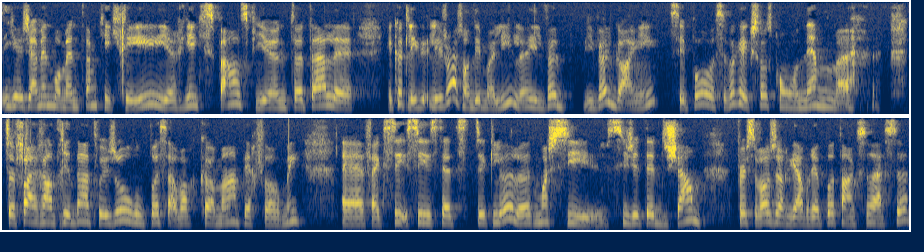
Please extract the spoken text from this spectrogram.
il n'y a jamais de momentum qui est créé, il n'y a rien qui se passe, puis il y a une totale. Euh, écoute, les, joueurs sont démolis, là, ils veulent, ils veulent gagner. C'est pas, c'est pas quelque chose qu'on aime euh, se faire rentrer dedans tous les jours ou pas savoir comment performer. fait que ces, ces statistiques-là, là, moi, si, si j'étais du charme, first of all, je regarderais pas tant que ça à ça,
